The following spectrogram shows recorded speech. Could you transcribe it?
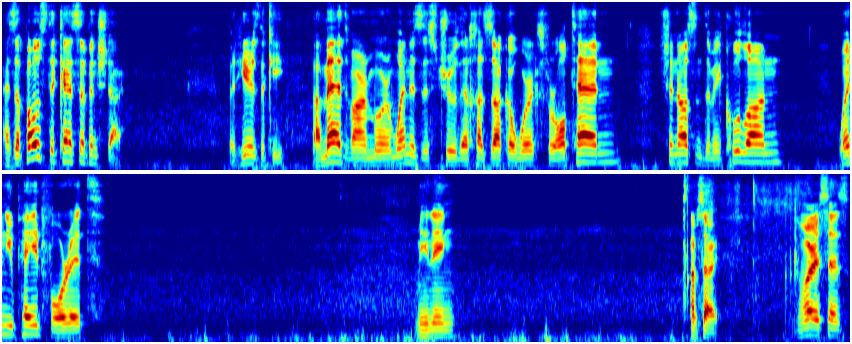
As opposed to kesef and shtar. But here's the key. When is this true that chazaka works for all 10? Shenasan to when you paid for it. Meaning, I'm sorry, Gemara says,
